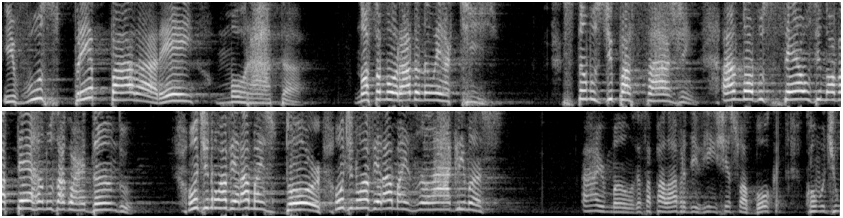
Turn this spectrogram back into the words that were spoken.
e vos prepararei morada. Nossa morada não é aqui. Estamos de passagem. Há novos céus e nova terra nos aguardando. Onde não haverá mais dor, onde não haverá mais lágrimas. Ah, irmãos, essa palavra devia encher sua boca como de um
